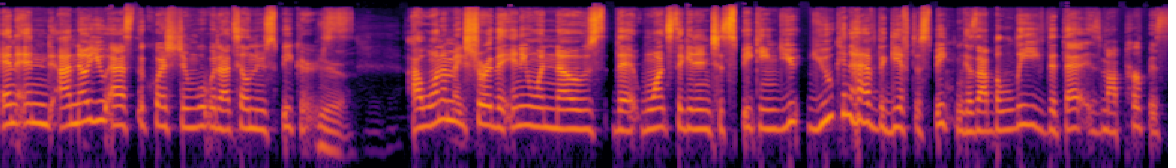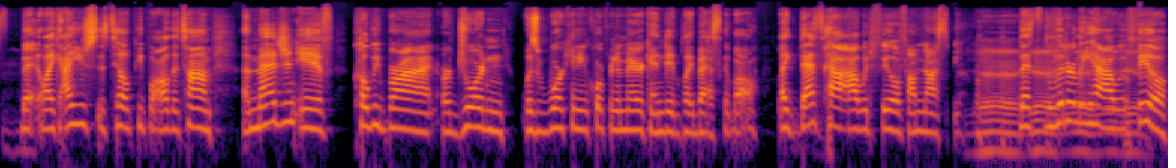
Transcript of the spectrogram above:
and and I know you asked the question, what would I tell new speakers? Yeah. I want to make sure that anyone knows that wants to get into speaking, you you can have the gift of speaking because I believe that that is my purpose. Mm-hmm. That like I used to tell people all the time, imagine if Kobe Bryant or Jordan was working in corporate America and didn't play basketball. Like that's how I would feel if I'm not speaking. Yeah, That's yeah, literally yeah, how I would yeah. feel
